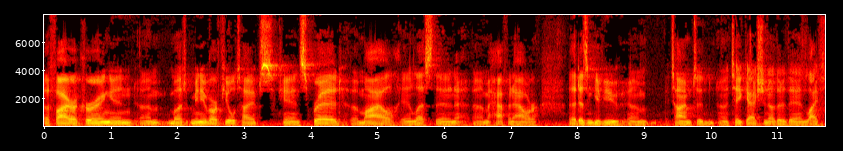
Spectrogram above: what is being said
a fire occurring in um, much, many of our fuel types can spread a mile in less than um, a half an hour. That doesn't give you um, time to uh, take action other than life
